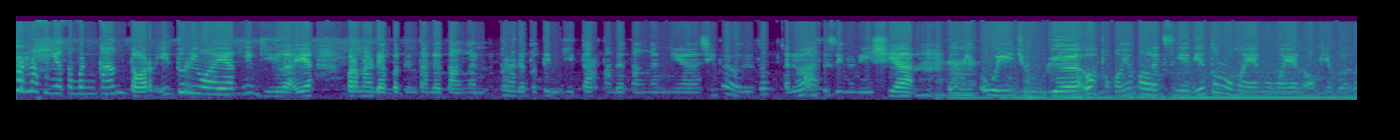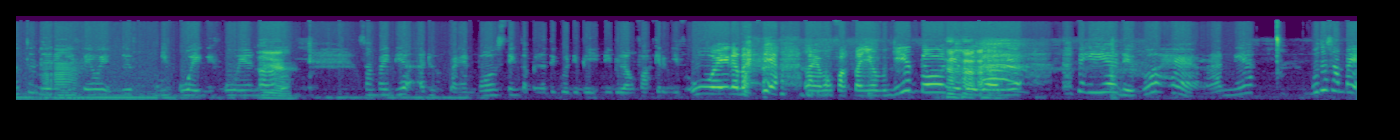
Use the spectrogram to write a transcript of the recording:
pernah punya temen kantor itu riwayatnya gila ya. Pernah dapetin tanda tangan pernah dapetin gitar tanda tangannya. Siapa ya waktu itu? Adalah artis Indonesia. Itu giveaway juga. Wah pokoknya koleksinya dia tuh lumayan lumayan oke banget tuh dari giveaway giveaway giveawayan iya. Gitu sampai dia aduh pengen posting tapi nanti gue dibi- dibilang fakir giveaway katanya. Lah emang faktanya begitu gitu kan ya. Tapi iya deh gue heran ya gue tuh sampai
